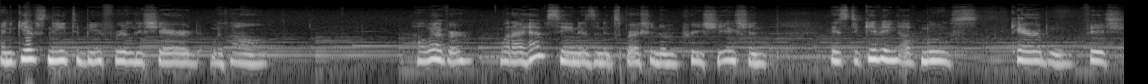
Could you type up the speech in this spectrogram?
and gifts need to be freely shared with all. However, what I have seen as an expression of appreciation is the giving of moose caribou, fish,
